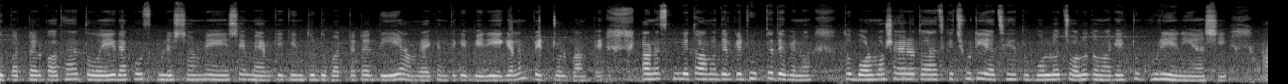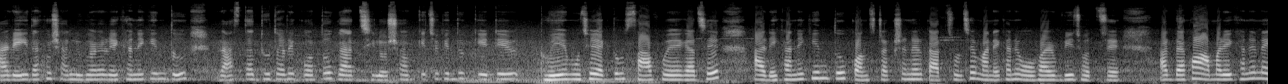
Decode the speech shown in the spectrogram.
দুপাট্টার কথা। তো এই দেখো, স্কুলের সামনে এসে ম্যামকে কিন্তু দুপাট্টাটা দিয়ে আমরা এখান থেকে বেরিয়ে গেলাম পেট্রোল পাম্পে কারণ স্কুলে তো আমাদেরকে ঢুকতে দেবে না। তো বর্মশায়েরও তো আজকে ছুটি আছে। তো বলল, চলো তোমাকে একটু ঘুরিয়ে নিয়ে আসি। আর এই দেখো শালুঘাড়ার এখানে কিন্তু রাস্তার দুধারে কত গাছ ছিল সব কিছু কিন্তু কেটে ধুয়ে মুছে একদম সাফ হয়ে গেছে। আর এখানে কিন্তু কনস্ট্রাকশনের কাজ চলছে মানে এখানে ওভারব্রিজ হচ্ছে। আর দেখো আমার এখানে না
